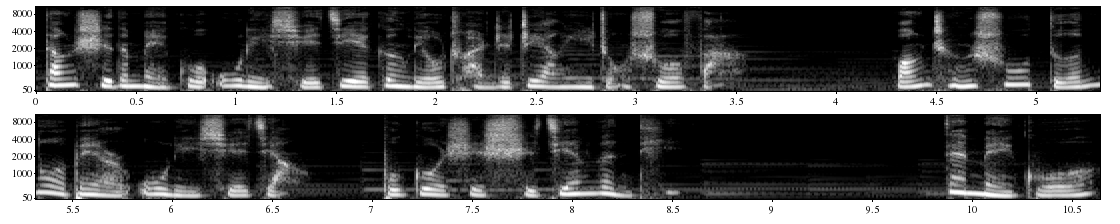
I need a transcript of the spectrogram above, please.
当时的美国物理学界更流传着这样一种说法：王成书得诺贝尔物理学奖不过是时间问题。在美国，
